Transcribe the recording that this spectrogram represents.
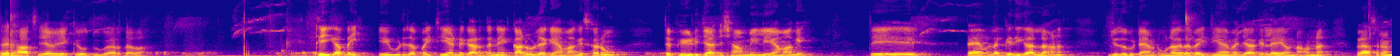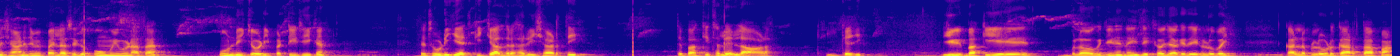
ਇਹਦੇ ਹੱਥ ਜਾ ਵੇਖ ਕੇ ਉਦੋਂ ਕਰਦਾ ਵਾ। ਠੀਕ ਆ ਬਈ, ਇਹ ਵੀਡੀਓ ਤਾਂ ਆਪਾਂ ਇੱਥੇ ਐਂਡ ਕਰ ਦਿੰਨੇ ਕੱਲ੍ਹ ਨੂੰ ਲੈ ਕੇ ਆਵਾਂਗੇ ਸਰੋਂ ਤੇ ਫੀਡ ਜੱਜ ਸ਼ਾਮੀ ਲੈ ਆਵਾਂਗੇ। ਤੇ ਟਾਈਮ ਲੱਗੇ ਦੀ ਗੱਲ ਆ ਹਨਾ। ਜਦੋਂ ਵੀ ਟਾਈਮ ਟੂਮ ਲੱਗਦਾ ਵੈਦੀਆਂ ਮੈਂ ਜਾ ਕੇ ਲੈ ਆਉਣਾ ਹੁੰਨਾ। ਪਲਸਰਾ ਨਿਸ਼ਾਨ ਜਿਵੇਂ ਪਹਿਲਾਂ ਸੀਗਾ, ਉਵੇਂ ਹੀ ਬਣਾਤਾ। ਉਨੀ ਚੌੜੀ ਪੱਟੀ, ਠੀਕ ਆ। ਤੇ ਥੋੜੀ ਜਿਹੀ ਇਤਕੀ ਝਾਲਰ ਹਰੀ ਛੱਡਤੀ। ਤੇ ਬਾਕੀ ਥੱਲੇ ਲਾਲ ਠੀਕ ਹੈ ਜੀ। ਜੀ, ਬਾਕੀ ਇਹ ਬਲੌਗ ਜਿਹਨੇ ਨਹੀਂ ਦੇਖਿਆ, ਉਹ ਜਾ ਕੇ ਦੇਖ ਲਓ ਬਾਈ। ਕੱਲ ਅਪਲੋਡ ਕਰਤਾ ਆਪਾਂ।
